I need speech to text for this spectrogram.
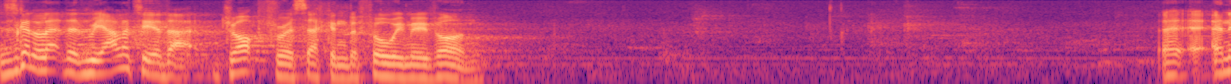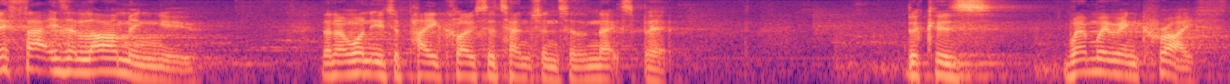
I'm just going to let the reality of that drop for a second before we move on. And if that is alarming you, then I want you to pay close attention to the next bit. Because when we're in Christ,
